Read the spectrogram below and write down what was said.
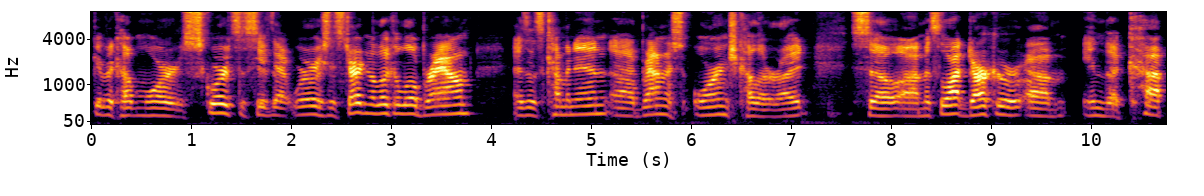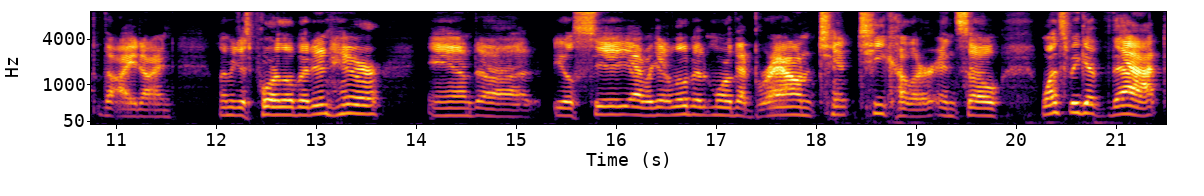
Give it a couple more squirts to see if that works. It's starting to look a little brown as it's coming in, uh, brownish orange color, right? So um, it's a lot darker um, in the cup, the iodine. Let me just pour a little bit in here and uh, you'll see, yeah, we're getting a little bit more of that brown tint tea color. And so once we get that,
